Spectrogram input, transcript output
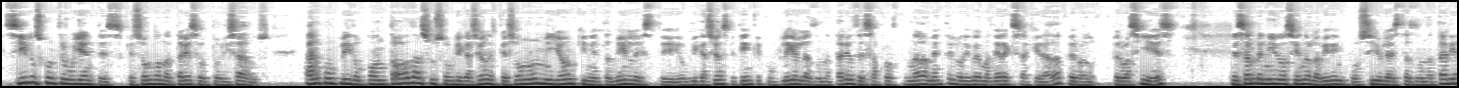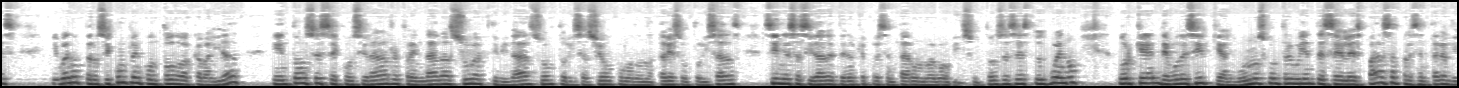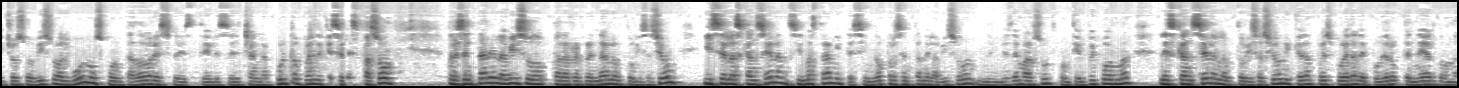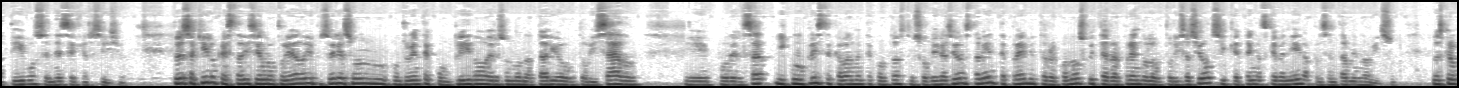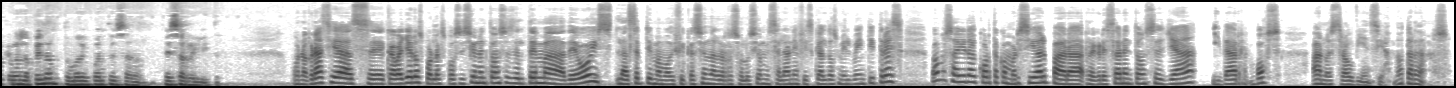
Si los contribuyentes que son donatarios autorizados han cumplido con todas sus obligaciones, que son un millón quinientas mil este, obligaciones que tienen que cumplir las donatarias, desafortunadamente lo digo de manera exagerada, pero, pero así es, les han venido haciendo la vida imposible a estas donatarias, y bueno, pero si cumplen con todo a cabalidad, entonces se considerará refrendada su actividad, su autorización como donatarias autorizadas, sin necesidad de tener que presentar un nuevo aviso. Entonces esto es bueno porque debo decir que a algunos contribuyentes se les pasa presentar el dichoso aviso, algunos contadores este, les echan la culpa pues de que se les pasó presentar el aviso para refrendar la autorización y se las cancelan sin más trámites. Si no presentan el aviso en el mes de marzo con tiempo y forma, les cancelan la autorización y quedan pues fuera de poder obtener donativos en ese ejercicio. Entonces aquí lo que está diciendo la autoridad, oye, pues eres un contribuyente cumplido, eres un donatario autorizado eh, por el SAT y cumpliste cabalmente con todas tus obligaciones, está bien, te premio, te reconozco y te reprendo la autorización sin que tengas que venir a presentarme un aviso. Entonces creo que vale la pena tomar en cuenta esa, esa reglita. Bueno, gracias, eh, caballeros, por la exposición entonces del tema de hoy, la séptima modificación a la resolución miscelánea fiscal 2023. Vamos a ir al corte comercial para regresar entonces ya y dar voz a nuestra audiencia. No tardamos.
